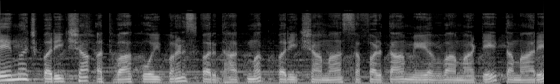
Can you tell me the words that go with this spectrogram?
તેમજ પરીક્ષા અથવા કોઈ પણ સ્પર્ધાત્મક પરીક્ષામાં સફળતા મેળવવા માટે તમારે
